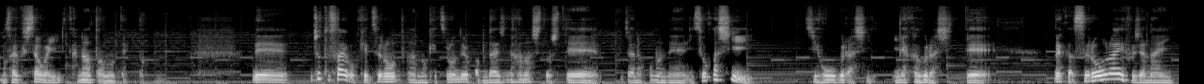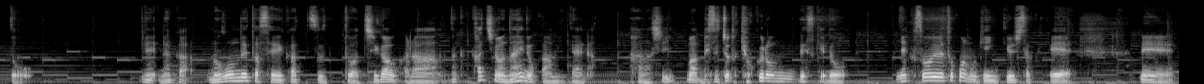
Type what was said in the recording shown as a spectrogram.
模索した方がいいかなと思うんだけど。で、ちょっと最後結論、あの結論でよか大事な話として、じゃあねこのね、忙しい地方暮らし、田舎暮らしって、なんかスローライフじゃないとね、なんか望んでた生活とは違うから、なんか価値はないのかみたいな話。まあ別にちょっと極論ですけど、なんかそういうところも言及したくて、で、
